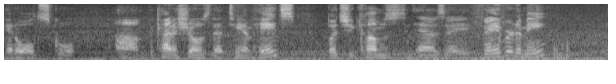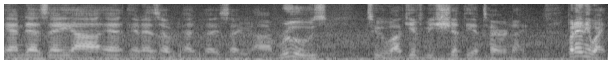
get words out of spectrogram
and old school. Um, the kind of shows that Tam hates, but she comes as a favor to me and as a uh, and as a as a uh, ruse to uh, give me shit the entire night. But anyway,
